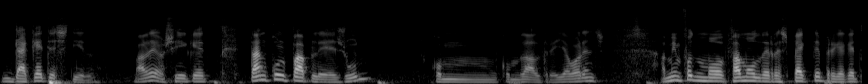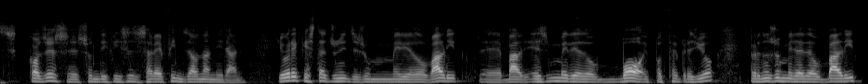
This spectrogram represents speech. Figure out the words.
d'aquest estil. Vale? O sigui que tan culpable és un com, com l'altre. Llavors, a mi em fot molt, fa molt de respecte perquè aquestes coses eh, són difícils de saber fins a on aniran. Jo crec que els Estats Units és un mediador vàlid, eh, vàlid, és un mediador bo i pot fer pressió, però no és un mediador vàlid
